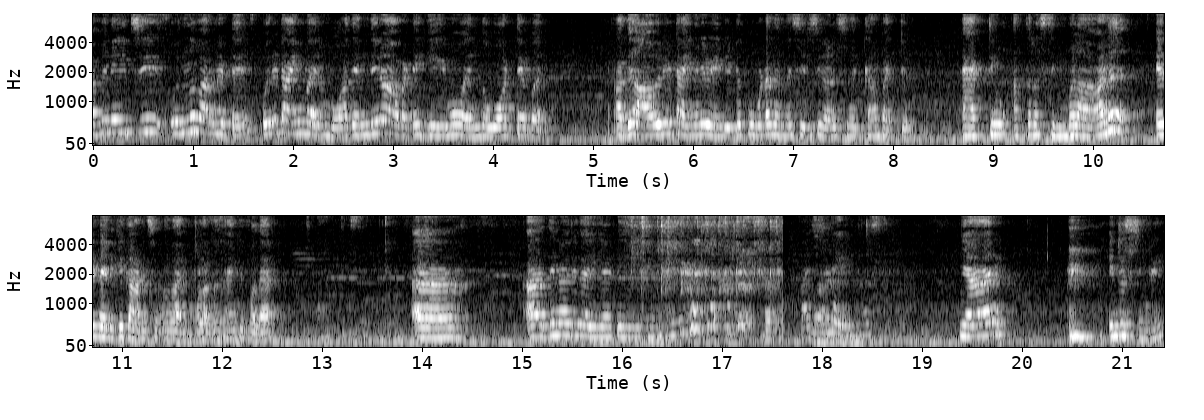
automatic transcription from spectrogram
അഭിനയിച്ച് ഒന്ന് പറഞ്ഞിട്ട് ഒരു ടൈം വരുമ്പോ അതെന്തിനോ ആവട്ടെ ഗെയിമോ എന്തോ വാട്ട് എവർ അത് ആ ഒരു ടൈമിന് വേണ്ടിയിട്ട് കൂടെ നിന്ന് ചിരിച്ച് കളിച്ച് നിൽക്കാൻ പറ്റും. ആക്ടിങ് അത്ര സിമ്പിൾ ആണ് എന്ന് എനിക്ക് കാണിച്ചു തന്നത് അനുഭവമാണ് താങ്ക് യു ഫോർ ദാറ്റ് അതിനൊരു കൈയാട്ടി ഞാൻ ഇൻട്രസ്റ്റിംഗ് ആയി.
